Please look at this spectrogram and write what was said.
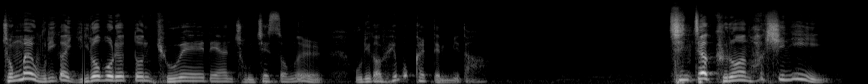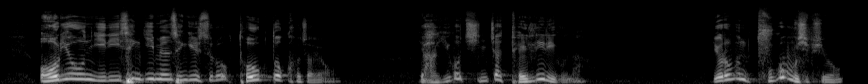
정말 우리가 잃어버렸던 교회에 대한 정체성을 우리가 회복할 때입니다. 진짜 그러한 확신이 어려운 일이 생기면 생길수록 더욱더 커져요. 야, 이거 진짜 될 일이구나. 여러분 두고 보십시오.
